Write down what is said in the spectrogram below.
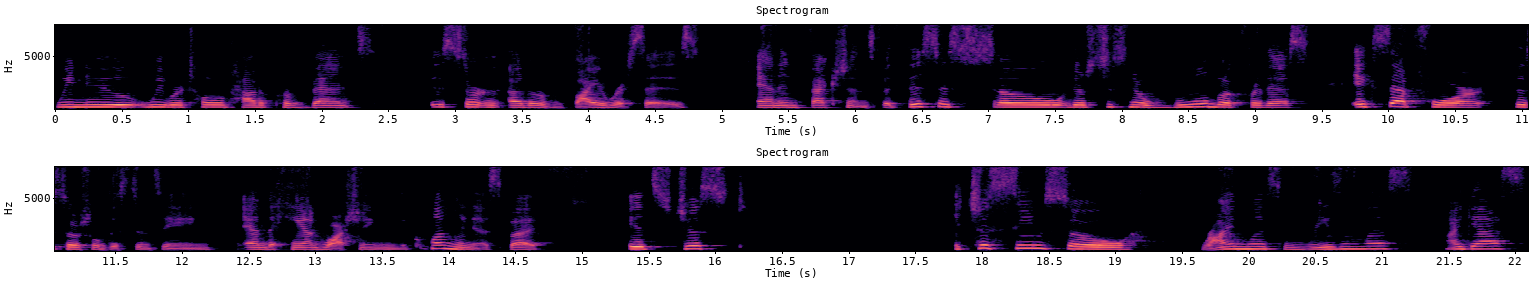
We knew we were told how to prevent certain other viruses and infections, but this is so, there's just no rule book for this except for the social distancing and the hand washing, the cleanliness, but it's just, it just seems so rhymeless and reasonless, I guess,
